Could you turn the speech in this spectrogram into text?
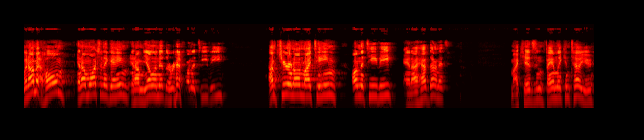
When I'm at home and I'm watching a game and I'm yelling at the ref on the TV, I'm cheering on my team on the TV, and I have done it. My kids and family can tell you.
